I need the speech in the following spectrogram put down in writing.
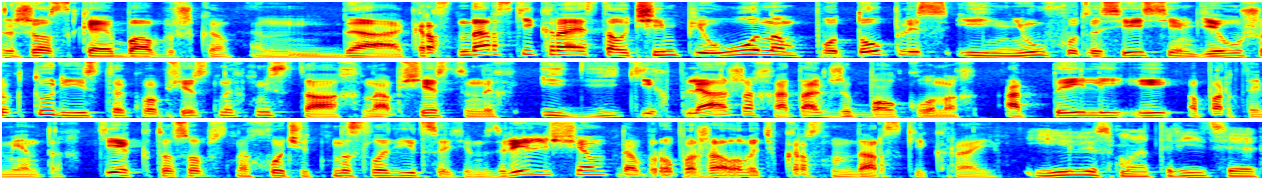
Жесткая бабушка. Да, Краснодарский край стал чемпионом по топлес и ню фотосессиям девушек-туристок в общественных местах, на общественных и диких пляжах, а также балконах отелей и апартаментах. Те, кто, собственно, хочет насладиться этим зрелищем, добро пожаловать в Краснодарский край. Или смотрите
